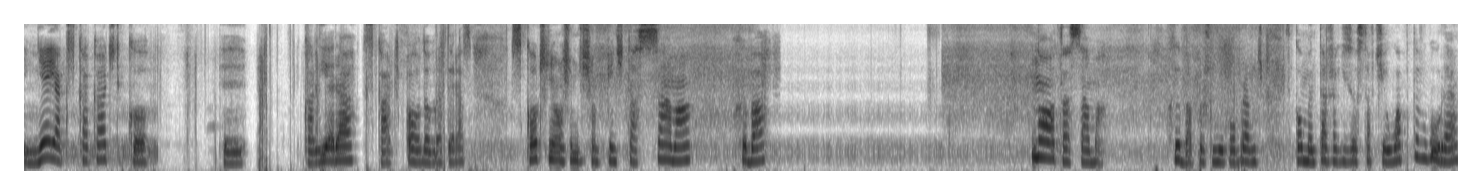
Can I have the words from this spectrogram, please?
Y, Nie jak skakać, tylko y, kariera, skacz. O, dobra, teraz skocznia 85, ta sama chyba. No, ta sama. Chyba, proszę mnie poprawić komentarzach i zostawcie łapkę w górę.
